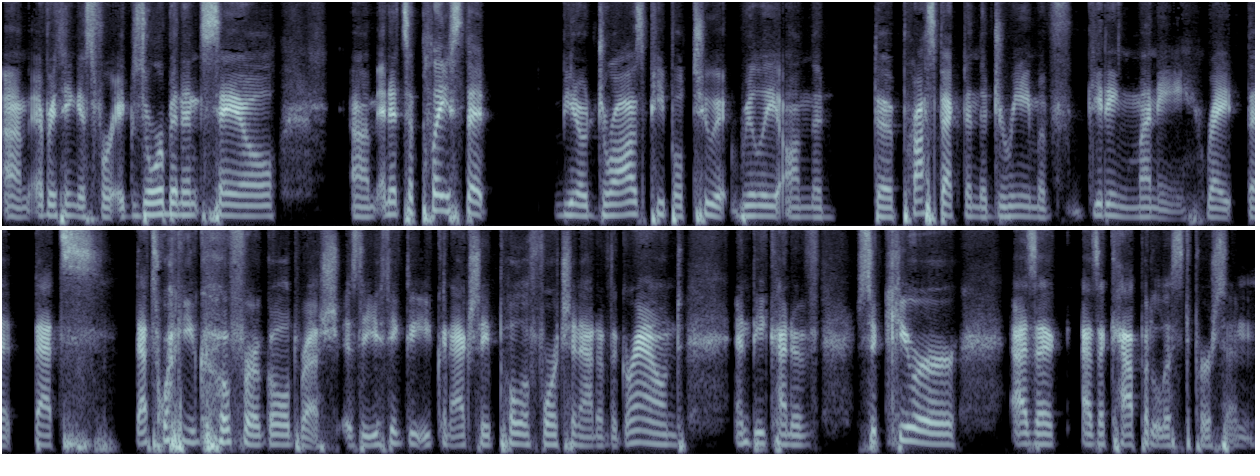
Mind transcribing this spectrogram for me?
Um, everything is for exorbitant sale, um, and it's a place that you know draws people to it really on the the prospect and the dream of getting money right that that's that's why you go for a gold rush is that you think that you can actually pull a fortune out of the ground and be kind of secure as a as a capitalist person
